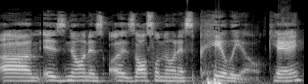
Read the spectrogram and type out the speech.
um, is known as, is also known as paleo. Okay.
